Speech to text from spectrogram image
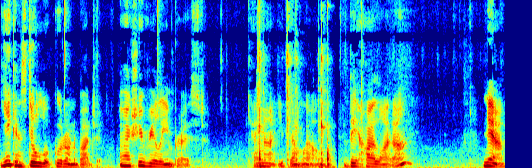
you can still look good on a budget. I'm actually really impressed. Okay, Kmart, you've done well. The highlighter. Now,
